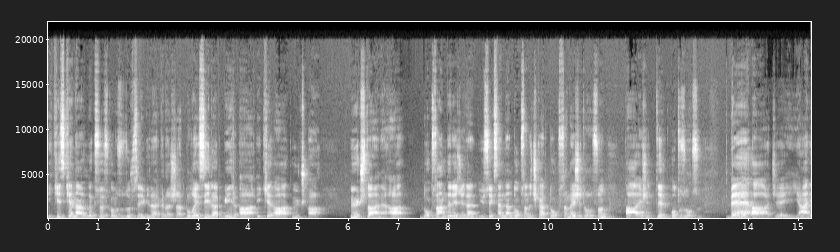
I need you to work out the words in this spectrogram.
ikiz kenarlık söz konusudur sevgili arkadaşlar. Dolayısıyla 1A, 2A, 3A. 3 tane A 90 dereceden 180'den 90'ı çıkart 90'a eşit olsun. A eşittir 30 olsun. BAC'yi yani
